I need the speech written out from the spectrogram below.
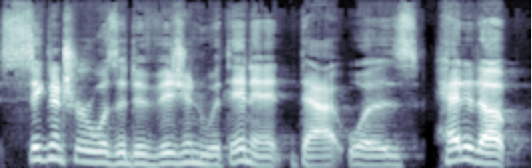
Signature was a division within it that was headed up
